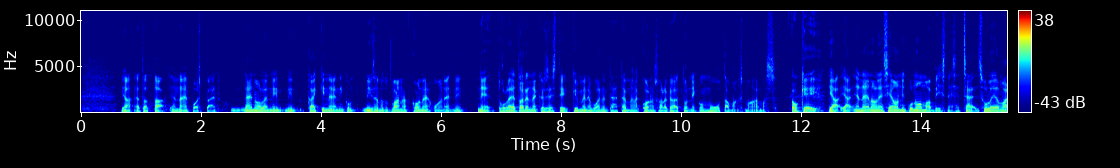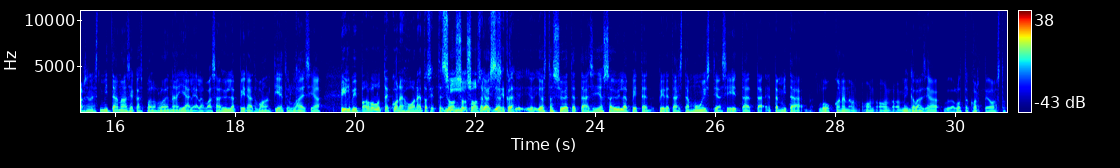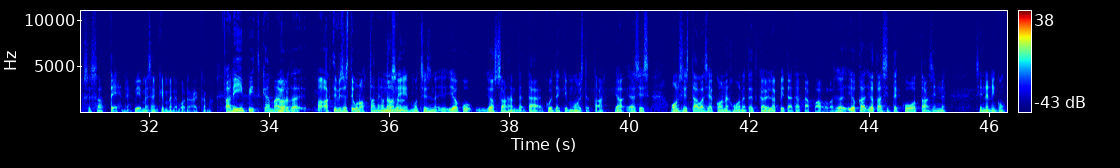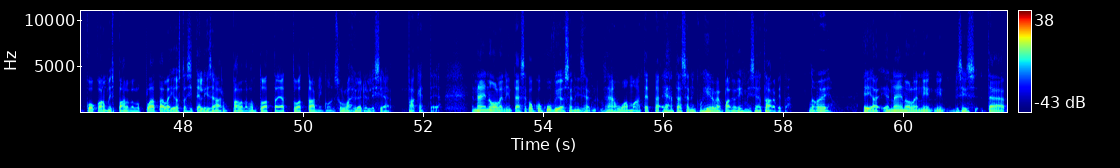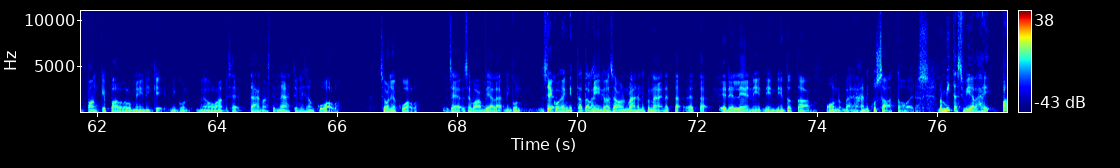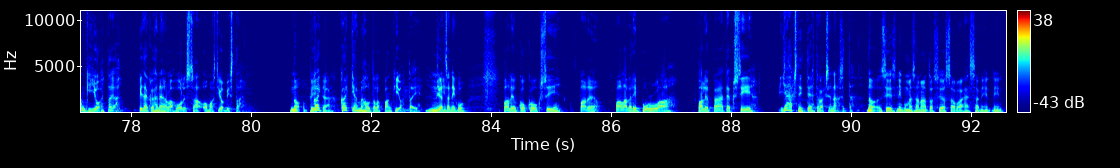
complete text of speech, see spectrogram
ja, ja, tota, ja näin poispäin. Näin ollen niin, niin kaikki nämä niin, kuin niin sanotut vanhat konehuoneet, niin ne tulee todennäköisesti kymmenen vuoden tähtäimellä konsolidoitua niin kuin muutamaksi maailmassa. Okei. Ja, ja, ja näin ollen se on niin kuin oma bisnes, että sä, sulla ei ole varsinaisesti mitään asiakaspalvelua enää jäljellä, vaan sä ylläpidät vaan tietynlaisia Pilvipalveluiden konehuoneita sitten. Se, on, se, se on se, Niin, ja- missä jotka, sitten... jo- Josta syötetään, jossa ylläpidetään sitä muistia siitä, että, että mitä Luukkonen on, on, on, minkälaisia luottokorttioostoksia sä oot tehnyt viimeisen kymmenen vuoden aikana. Ah, niin pitkään. Mä No. yritän aktiivisesti unohtaa ne. No jotta se- niin, mutta siis joku, jossainhan tämä kuitenkin muistetaan. Ja, ja siis on siis tällaisia konehuoneita, jotka ylläpitää tätä palvelua, jo- joka, jota sitten kootaan sinne, sinne niin kuin kokoamispalveluplatalle, josta sitten lisäpalvelun tuottajat tuottaa niin kuin sulla hyödyllisiä paketteja. Ja näin ollen, niin tässä koko kuviossa, niin sä, sä huomaat, että eihän tässä niin kuin hirveän paljon ihmisiä tarvita. No ei. Ei, Ja, ja näin ollen, niin, niin siis tämä pankkipalvelumeininki, niin kuin me ollaan se tähän asti nähty, niin se on kuollut. Se on jo kuollut. Se, se vaan vielä niin kuin, se, Teko hengittää tällä niin, hetkellä. no se on vähän niin kuin näin, että, että edelleen niin, niin, niin tota, on vähän niin kuin saattohoidossa. No mitäs vielä, hei, pankinjohtaja. Pitääkö hänen olla huolissaan omasta jobista? No pitää. Kaik, kaikkihan me halutaan olla pankinjohtajia. Niin. Niin. Tiedätkö, niin kuin, paljon kokouksia, paljon palaveripullaa, paljon päätöksiä. Jääkö niitä tehtäväksi enää sitten? No siis niin kuin mä sanoin tuossa jossain vaiheessa, niin, niin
